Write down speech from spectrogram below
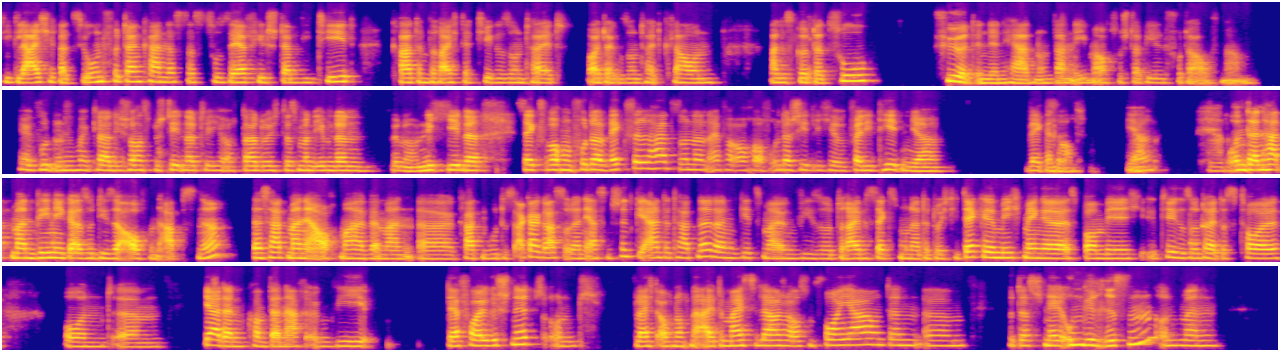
die gleiche Ration füttern kann, dass das zu sehr viel Stabilität, gerade im Bereich der Tiergesundheit, Reutergesundheit, Klauen, alles gehört dazu, führt in den Herden und dann eben auch zu stabilen Futteraufnahmen. Ja gut, und ich meine, klar, die Chance besteht natürlich auch dadurch, dass man eben dann, genau, nicht jede sechs Wochen Futterwechsel hat, sondern einfach auch auf unterschiedliche Qualitäten ja wechselt. Genau. Ja. Und dann hat man weniger so diese Auf und Abs, ne? Das hat man ja auch mal, wenn man äh, gerade ein gutes Ackergras oder einen ersten Schnitt geerntet hat, ne? Dann geht's mal irgendwie so drei bis sechs Monate durch die Decke, Milchmenge ist bombig, Tiergesundheit ist toll. Und ähm, ja, dann kommt danach irgendwie der Folgeschnitt und vielleicht auch noch eine alte Maissilage aus dem Vorjahr und dann ähm, wird das schnell umgerissen und man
